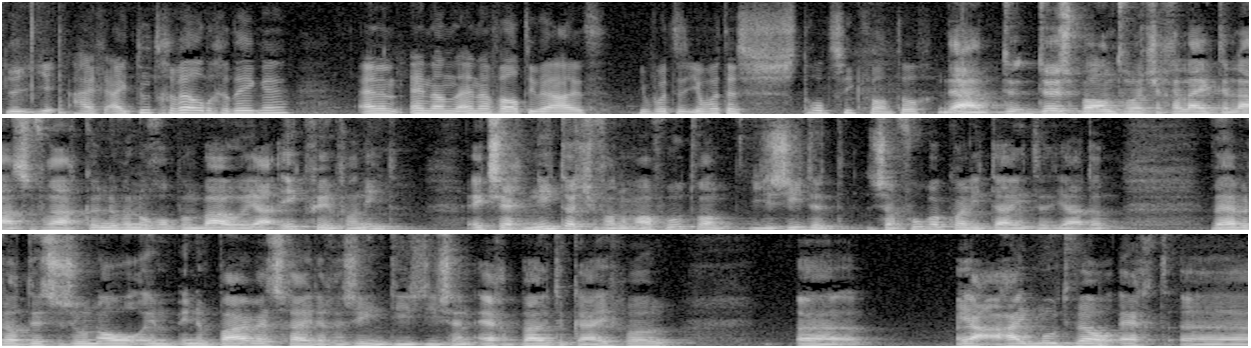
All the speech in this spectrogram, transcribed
je, hij, hij doet geweldige dingen en, en, dan, en dan valt hij weer uit. Je wordt, er- je wordt er strontziek van, toch? Ja, dus beantwoord je gelijk de laatste vraag. Kunnen we nog op hem bouwen? Ja, ik vind van niet. Ik zeg niet dat je van hem af moet, want je ziet het. Zijn voetbalkwaliteiten, ja, dat, we hebben dat dit seizoen al in, in een paar wedstrijden gezien. Die, die zijn echt buiten kijf gewoon. Eh, ja, hij moet wel echt eh,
